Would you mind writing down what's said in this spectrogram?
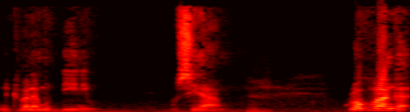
netubala mu ddiini busiraamu kulwokubanga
